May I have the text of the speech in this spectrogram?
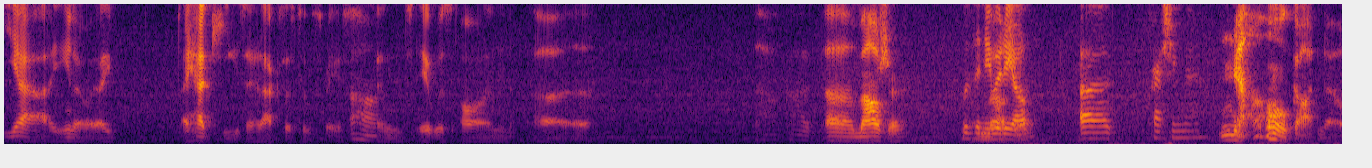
yeah, you know, I I had keys, I had access to the space, Uh-huh. and it was on. Uh, oh God, uh, Malger. Was anybody Masha. else uh, crashing there? No, God, no,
